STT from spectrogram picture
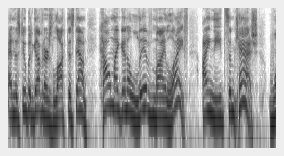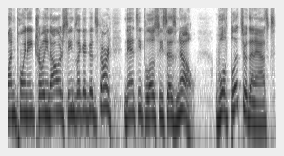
and the stupid governor's locked us down. How am I going to live my life? I need some cash. $1.8 trillion seems like a good start. Nancy Pelosi says no. Wolf Blitzer then asks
